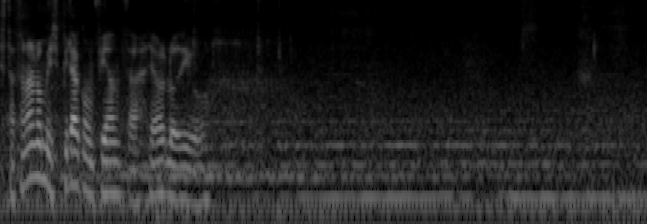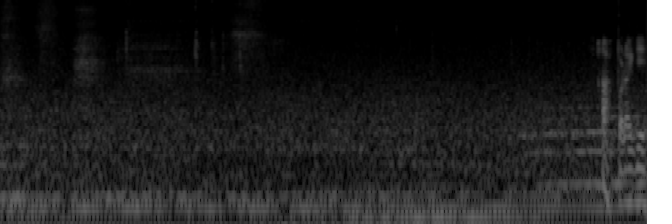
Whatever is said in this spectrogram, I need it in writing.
Esta zona no me inspira confianza, ya os lo digo. Por aquí.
